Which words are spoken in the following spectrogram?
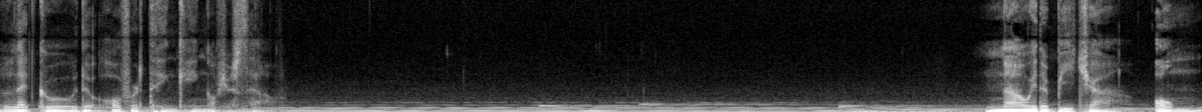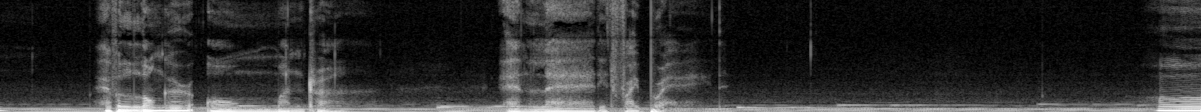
Let go the overthinking of yourself. Now with the bija Om, have a longer Om mantra and let it vibrate. Oh.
